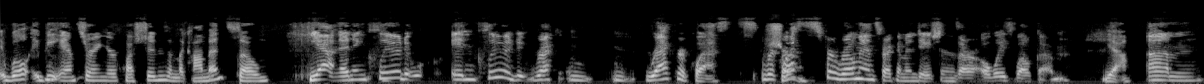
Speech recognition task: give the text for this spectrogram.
We'll be answering your questions in the comments. So Yeah. And include, include rec, rec requests. Sure. Requests for romance recommendations are always welcome. yeah, Um,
